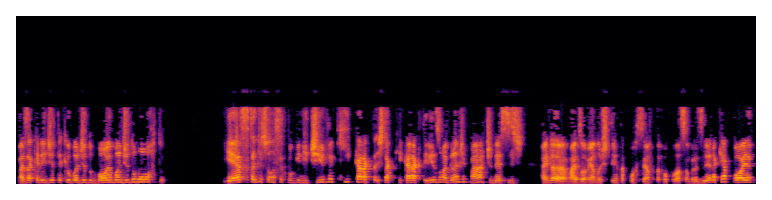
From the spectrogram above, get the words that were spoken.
mas acredita que o bandido bom é o bandido morto. E é essa dissonância cognitiva que, que caracteriza uma grande parte desses ainda mais ou menos 30% da população brasileira que apoia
